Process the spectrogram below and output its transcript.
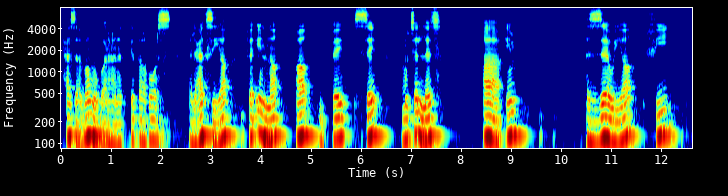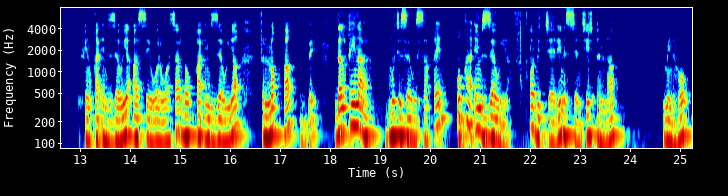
حسب مبرهنة فيثاغورس العكسية فإن ABC مثلث قائم الزاوية في فين قائم الزاوية؟ AC هو الوتر donc قائم الزاوية في النقطة B إذا لقيناه متساوي الساقين وقائم الزاوية وبالتالي نستنتج أن منه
